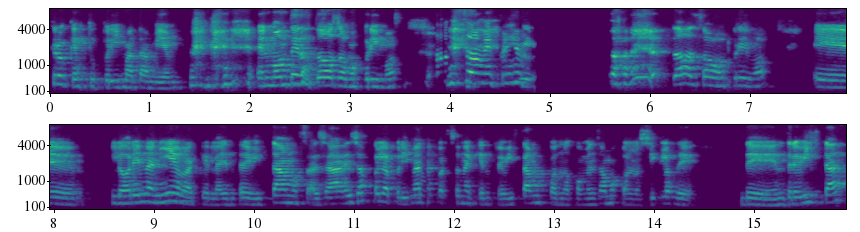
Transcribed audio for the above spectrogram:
creo que es tu prima también. en Monteros todos somos primos. Todos somos primos. todos somos primos. Eh, Lorena Nieva, que la entrevistamos allá, ella fue la primera persona que entrevistamos cuando comenzamos con los ciclos de, de entrevistas.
